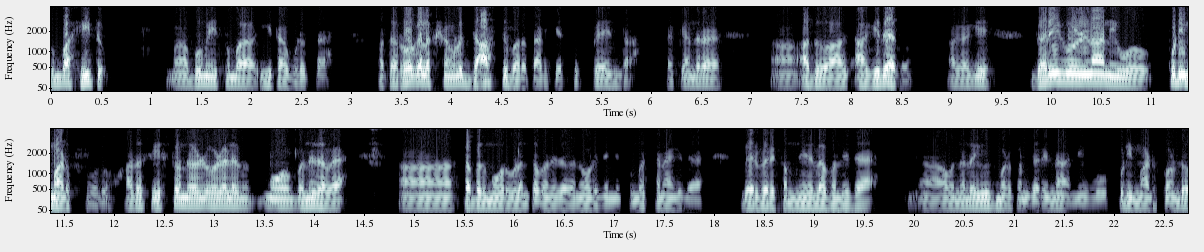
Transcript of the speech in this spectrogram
ತುಂಬಾ ಹೀಟು ಭೂಮಿ ತುಂಬಾ ಹೀಟ್ ಆಗಿಬಿಡುತ್ತೆ. ಮತ್ತೆ ರೋಗ ಲಕ್ಷಣಗಳು ಜಾಸ್ತಿ ಬರುತ್ತೆ ಅಡಿಕೆ ಸಿಪ್ಪೆಯಿಂದ. ಯಾಕೆಂದ್ರೆ ಅದು ಆಗಿದೆ ಅದು. ಹಾಗಾಗಿ ಗರಿಗಳನ್ನ ನೀವು ಪುಡಿ ಮಾಡಿಸ್ಬೋದು. ಆದಷ್ಟು ಎಷ್ಟೊಂದು ಒಳ್ಳೆ, ಒಳ್ಳೊಳ್ಳೆ ಬಂದಿದಾವೆ. ಸ್ಟಬಲ್ ಮೂವರ್ಗಳು ಅಂತ ಬಂದಿದ್ದಾವೆ ನೋಡಿದ್ದೀನಿ. ತುಂಬಾ ಚೆನ್ನಾಗಿದೆ. ಬೇರೆ ಬೇರೆ ಕಂಪ್ನಿ ಎಲ್ಲ ಬಂದಿದೆ. ಅವನ್ನೆಲ್ಲ ಯೂಸ್ ಮಾಡ್ಕೊಂಡು ಗರಿನ ನೀವು ಪುಡಿ ಮಾಡಿಕೊಂಡು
